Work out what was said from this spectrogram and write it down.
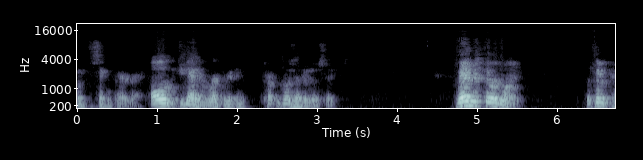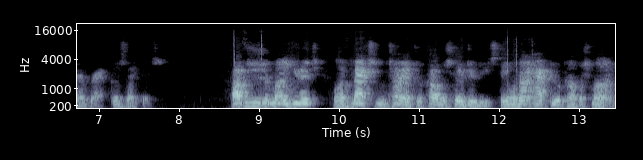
of the second paragraph. All of it together goes under those things. Then the third line, the third paragraph goes like this. Officers of my unit will have maximum time to accomplish their duties. They will not have to accomplish mine.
